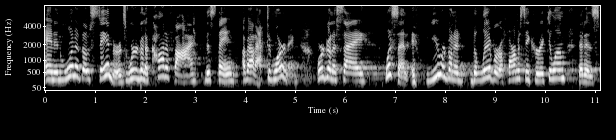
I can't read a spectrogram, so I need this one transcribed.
And in one of those standards, we're going to codify this thing about active learning. We're going to say, listen, if you are going to deliver a pharmacy curriculum that is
